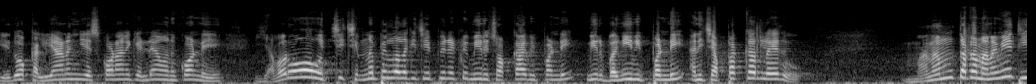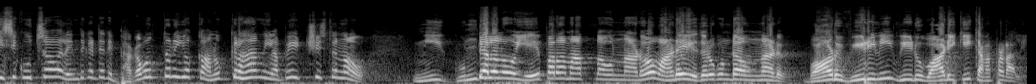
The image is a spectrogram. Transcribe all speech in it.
ఏదో కళ్యాణం చేసుకోవడానికి వెళ్ళామనుకోండి ఎవరో వచ్చి చిన్నపిల్లలకి చెప్పినట్టు మీరు చొక్కా విప్పండి మీరు బనీని ఇప్పండి అని చెప్పక్కర్లేదు. మనంతట మనమే తీసి కూర్చోవాలి ఎందుకంటే అది భగవంతుని యొక్క అనుగ్రహాన్ని అపేక్షిస్తున్నావు. నీ గుండెలలో ఏ పరమాత్మ ఉన్నాడో వాడే ఎదురుగుండా ఉన్నాడు. వాడు వీడిని వీడు వాడికి కనపడాలి.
